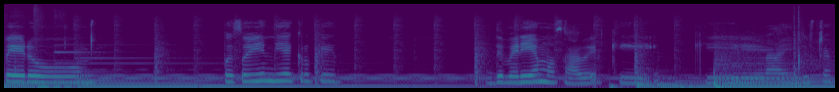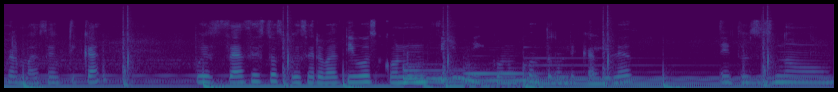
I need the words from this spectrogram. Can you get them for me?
pero pues hoy en día creo que deberíamos saber que, la industria farmacéutica pues hace estos preservativos con un fin y con un control de calidad. Entonces no,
